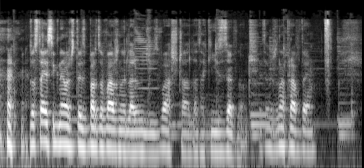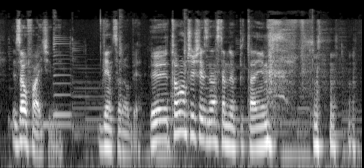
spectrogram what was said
Dostaję sygnały, że to jest bardzo ważne dla ludzi, zwłaszcza dla takich z zewnątrz. Także naprawdę zaufajcie mi. Wiem, co robię. Yy, to łączy się z następnym pytaniem.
